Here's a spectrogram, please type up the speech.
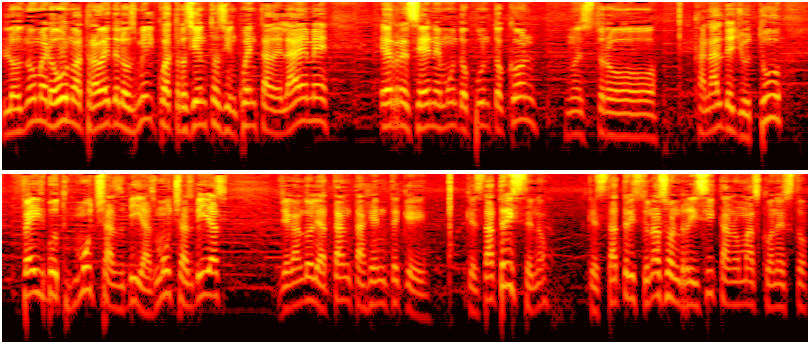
Los número uno a través de los 1450 de la M, rcnmundo.com, nuestro canal de YouTube, Facebook, muchas vías, muchas vías, llegándole a tanta gente que, que está triste, ¿no? Que está triste, una sonrisita nomás con esto,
